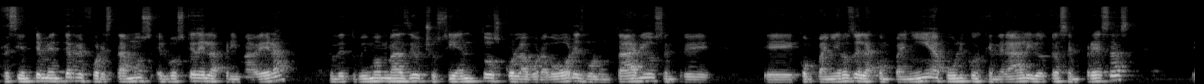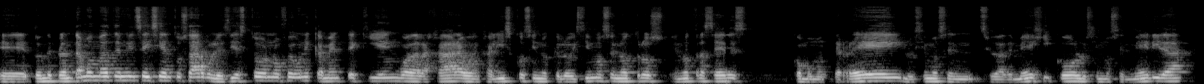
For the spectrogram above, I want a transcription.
recientemente reforestamos el bosque de la primavera, donde tuvimos más de 800 colaboradores, voluntarios, entre eh, compañeros de la compañía, público en general y de otras empresas, eh, donde plantamos más de 1.600 árboles. Y esto no fue únicamente aquí en Guadalajara o en Jalisco, sino que lo hicimos en, otros, en otras sedes como Monterrey, lo hicimos en Ciudad de México, lo hicimos en Mérida,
